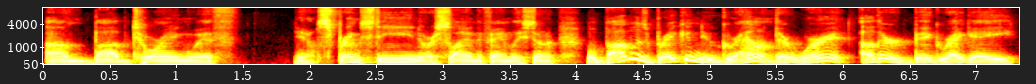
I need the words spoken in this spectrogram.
um, Bob touring with you know, Springsteen or Sly and the Family Stone. Well, Bob was breaking new ground. There weren't other big reggae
